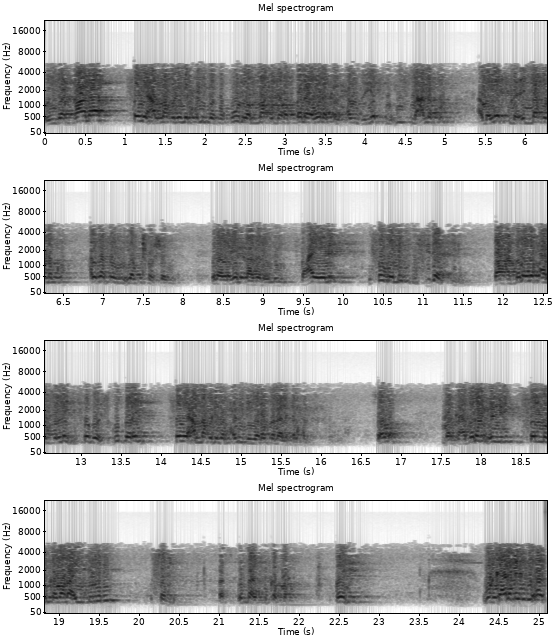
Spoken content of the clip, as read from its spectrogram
waida qaala samica allahu liman xamida faqulu allahuma rabbana walaka alxamdu yusmac lakum ama yasmac illahu lakum. Halkaas yaan ku soo sheegay inaan laga qaadanaynin maxaa yeelay isagoo nebigu sidaas yidhi baa haddana waxaan hellay isagoo isku daray samica allahu liman xamida iyo rabbana laka alxamd sooma marka haddana wuxuu yihi salluu kamaa ra'aytumuni usalli. Bas intaa isku kabma ayb wa kaana nabigu sal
